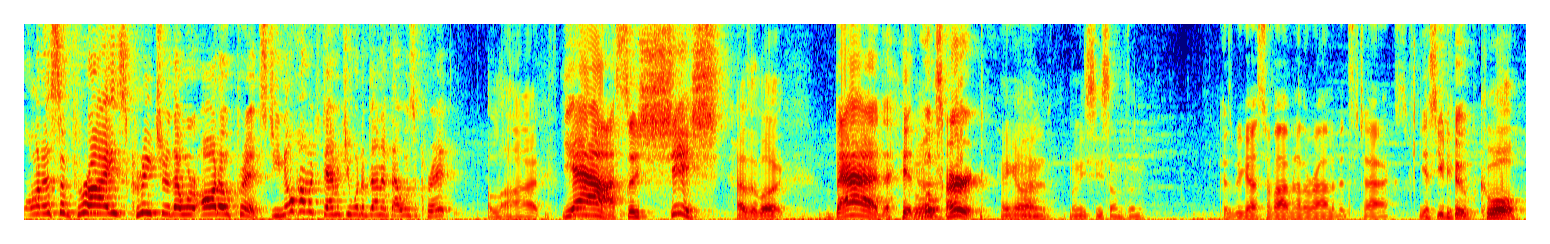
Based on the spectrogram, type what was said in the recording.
on a surprise creature that were auto crits. Do you know how much damage you would have done if that was a crit? A lot. Yeah, so shish. How's it look? Bad. It Cool. looks hurt. Hang on. Good. Let me see something. because we gotta survive another round of its attacks. Yes, you do. Cool.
